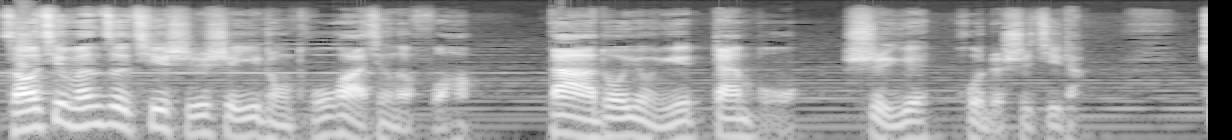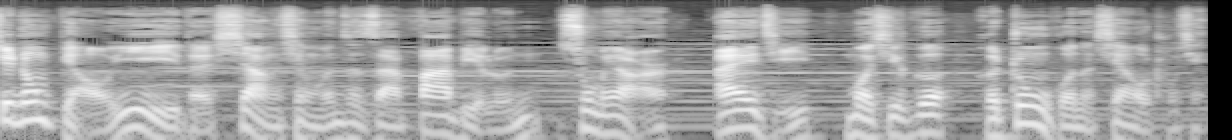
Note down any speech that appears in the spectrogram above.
早期文字其实是一种图画性的符号，大多用于占卜、誓约或者是记账。这种表意的象性文字在巴比伦、苏美尔、埃及、墨西哥和中国呢先后出现，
